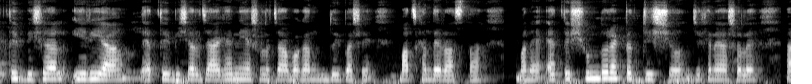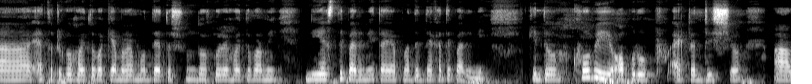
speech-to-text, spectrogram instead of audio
এতই বিশাল এরিয়া এতই বিশাল জায়গা নিয়ে আসলে চা বাগান দুই পাশে, মাঝখান দিয়ে রাস্তা। মানে এতই সুন্দর একটা দৃশ্য যেখানে আসলে এতটুকু হয়তো বা ক্যামেরার মধ্যে এত সুন্দর করে হয়তো বা আমি নিয়ে আসতে পারিনি, তাই আপনাদের দেখাতে পারিনি। কিন্তু খুবই অপরূপ একটা দৃশ্য। আর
